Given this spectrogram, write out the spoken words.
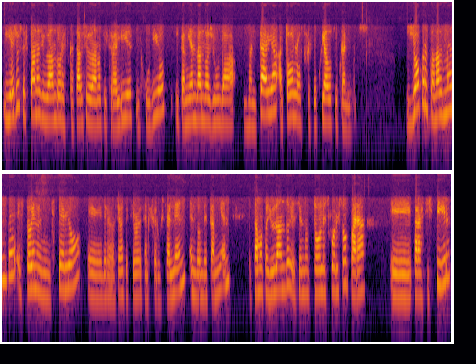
y ellos están ayudando a rescatar ciudadanos israelíes y judíos y también dando ayuda humanitaria a todos los refugiados ucranianos. Yo personalmente estoy en el Ministerio eh, de Relaciones Exteriores en Jerusalén, en donde también estamos ayudando y haciendo todo el esfuerzo para, eh, para asistir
